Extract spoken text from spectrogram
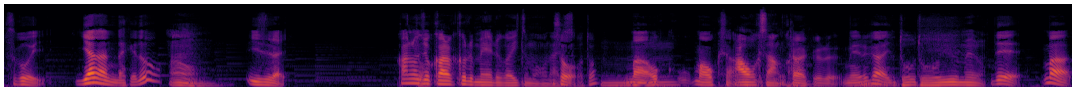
すごい嫌なんだけどうん。言いづらい。彼女から来るメールがいつも同じってこと？まあ、おまあ奥さん。あ奥さんかからら来るメールが、どどういうメールでま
